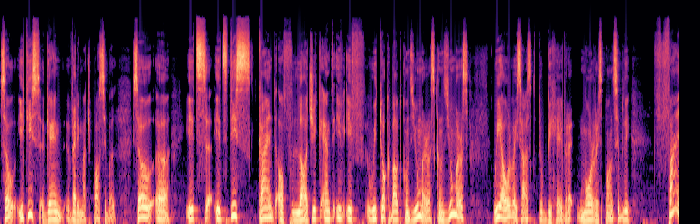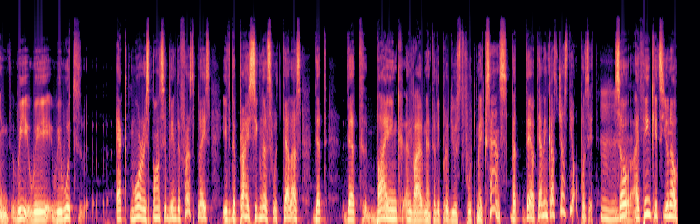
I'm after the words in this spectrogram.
So it is again very much possible. So uh, it's it's this kind of logic, and if, if we talk about consumers, consumers, we are always asked to behave re- more responsibly. Fine, we we we would act more responsibly in the first place if the price signals would tell us that that buying environmentally produced food makes sense. But they are telling us just the opposite. So i think it's you know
